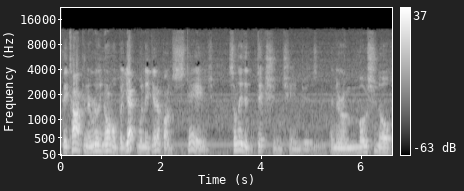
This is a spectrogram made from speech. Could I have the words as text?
They talk and they're really normal, but yet when they get up on stage, suddenly the diction changes and their emotional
